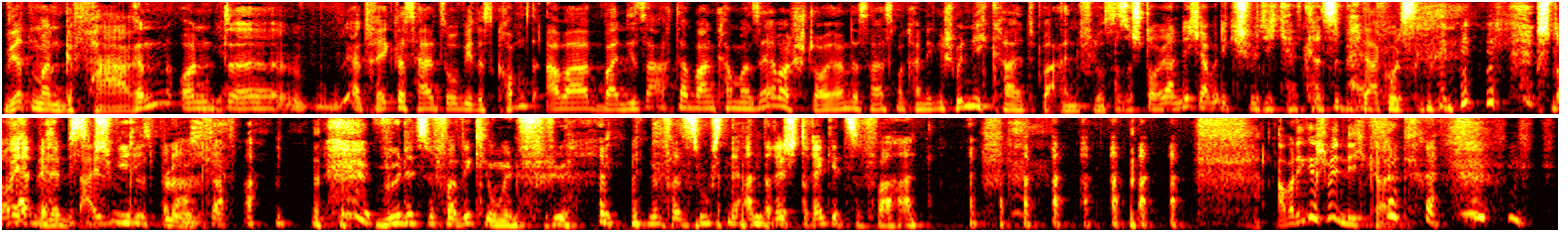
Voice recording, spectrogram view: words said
wird man gefahren und oh ja. äh, erträgt es halt so, wie das kommt. Aber bei dieser Achterbahn kann man selber steuern. Das heißt, man kann die Geschwindigkeit beeinflussen. Also steuern nicht, aber die Geschwindigkeit kannst du beeinflussen. Ja, gut. steuern wäre ein bisschen schwierig bei Achterbahn. Würde zu Verwicklungen führen, wenn du versuchst, eine andere Strecke zu fahren. aber die Geschwindigkeit.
